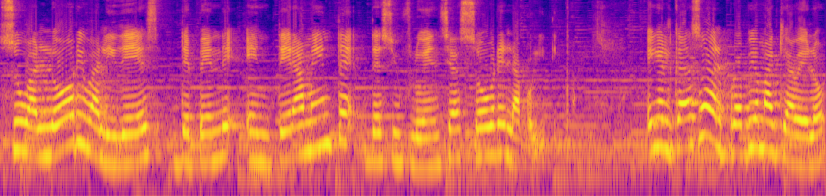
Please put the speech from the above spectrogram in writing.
Su valor y validez depende enteramente de su influencia sobre la política. En el caso del propio Maquiavelo,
